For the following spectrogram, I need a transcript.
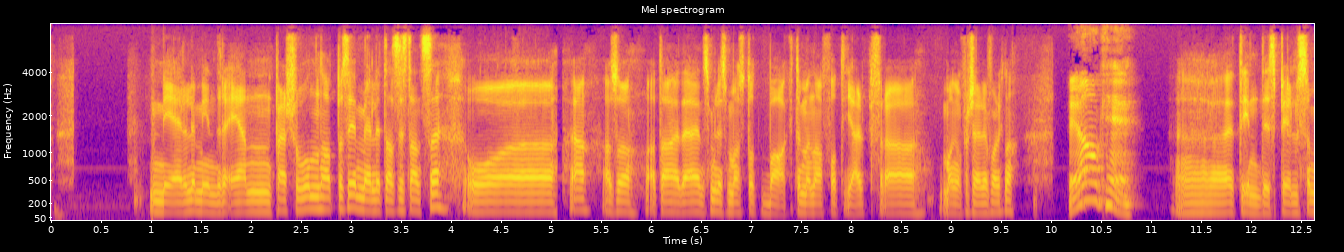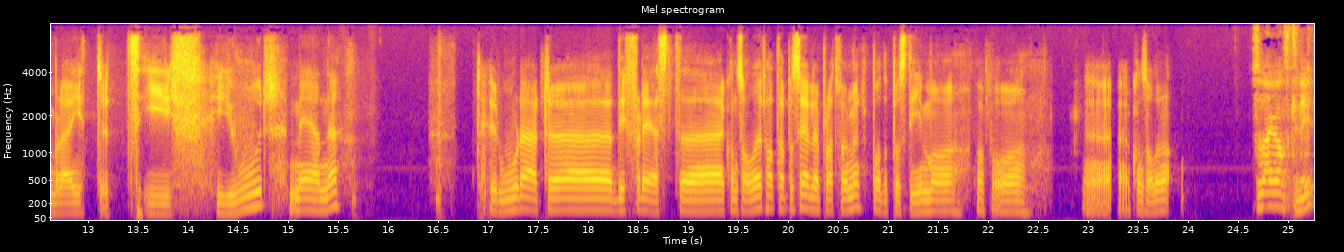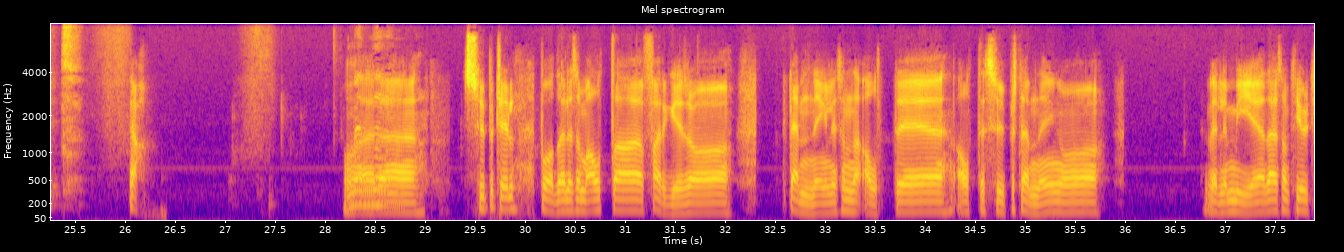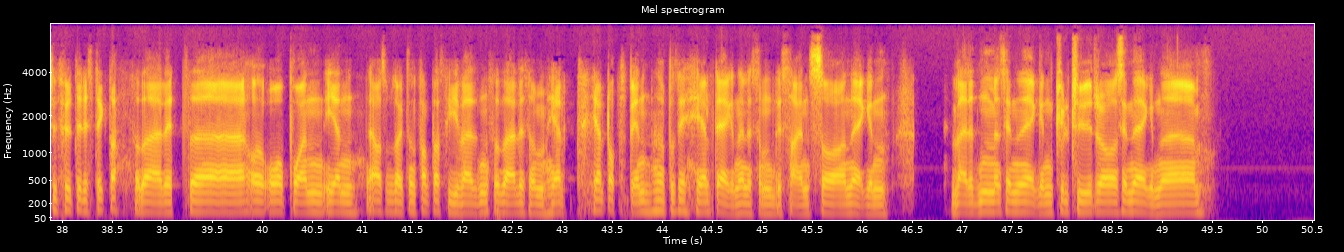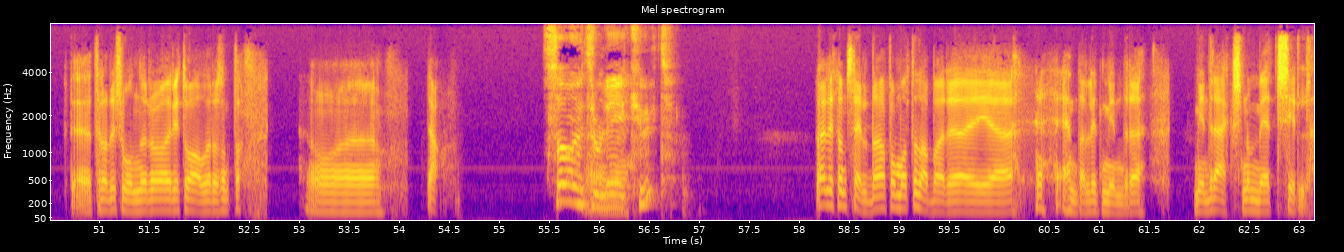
mer eller mindre én person, si, med litt assistanse. Og ja, altså at det er en som liksom har stått bak det, men har fått hjelp fra mange forskjellige folk. da. Ja, ok. Eh, Et indiespill som ble gitt ut i fjor, mener jeg. Tror det er til de fleste konsoller, eller plattformer. Både på Steam og på uh, konsoller. da. Så det er ganske nytt. Ja. Og Men, det er uh, super chill. Både liksom alt av farger og stemning, liksom. Det er alltid, alltid super stemning og veldig mye Det er sånn futuristikk, futuristisk, da. Så det er litt eh, og, og på en, i en, ja, som sagt, en fantasiverden, så det er liksom helt, helt oppspinn. si, Helt egne liksom, designs og en egen verden med sin egen kultur og sine egne tradisjoner og ritualer og sånt. da. Og eh, ja. Så utrolig kult. Det er liksom Selda, på en måte, da, bare i eh, enda litt mindre, mindre action og mer chill.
